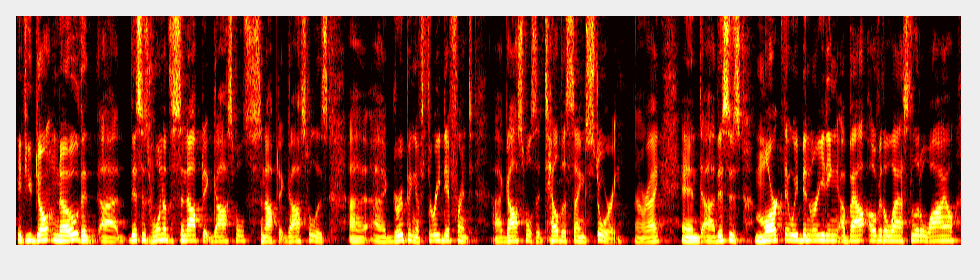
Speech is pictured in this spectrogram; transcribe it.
if you don't know that uh, this is one of the synoptic gospels, synoptic gospel is uh, a grouping of three different uh, gospels that tell the same story. All right, and uh, this is Mark that we've been reading about over the last little while,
